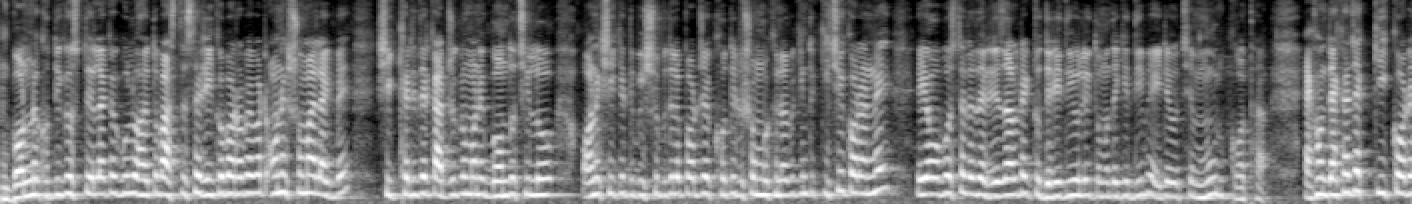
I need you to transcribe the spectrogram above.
বন্যা ক্ষতিগ্রস্ত এলাকাগুলো হয়তো আস্তে আস্তে রিকভার হবে বাট অনেক সময় লাগবে। শিক্ষার্থীদের কার্যক্রম অনেক বন্ধ ছিল, অনেক শিক্ষার্থী বিশ্ববিদ্যালয় পর্যায়ে ক্ষতির সম্মুখীন হবে, কিন্তু কিছুই করার নেই। এই অবস্থায় তাদের রেজাল্টটা একটু দেরি দিয়ে হলেই তোমাদেরকে দিবে এটা হচ্ছে মূল কথা। এখন দেখা যাক কী করে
